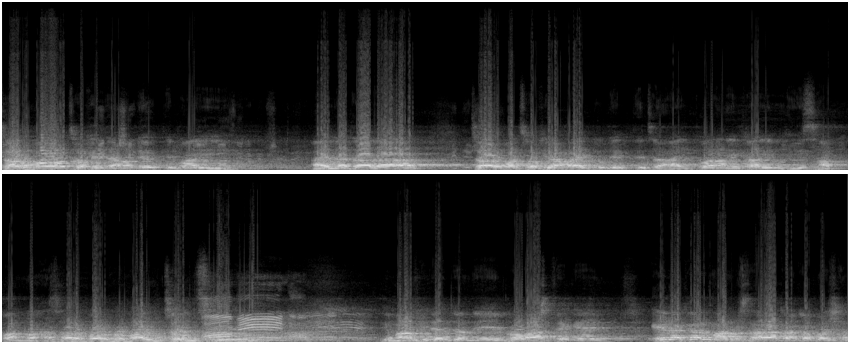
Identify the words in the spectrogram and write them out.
চর্ম চোখে যেন দেখতে পারি আল্লাহ তালা চর্ম চোখে আমরা একটু দেখতে চাই। কোরআনে কারিম দিয়ে ছাপ্পান্ন হাজার বর্গ মাইল চলছে মাহফিলের জন্য প্রবাস থেকে এলাকার মানুষ যারা টাকা পয়সা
